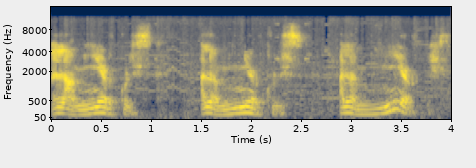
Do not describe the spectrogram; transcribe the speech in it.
A la miércoles. A la miércoles. A la miércoles.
